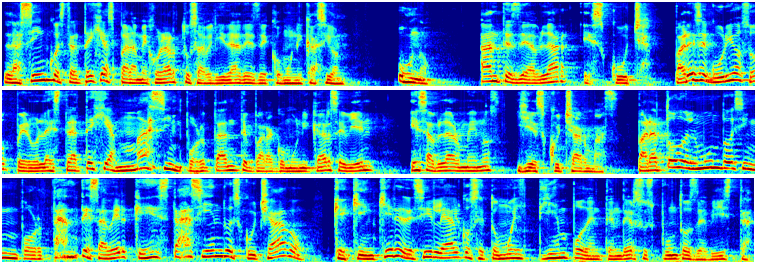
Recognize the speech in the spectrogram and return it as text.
las 5 estrategias para mejorar tus habilidades de comunicación. 1. Antes de hablar, escucha. Parece curioso, pero la estrategia más importante para comunicarse bien es hablar menos y escuchar más. Para todo el mundo es importante saber que está siendo escuchado, que quien quiere decirle algo se tomó el tiempo de entender sus puntos de vista,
